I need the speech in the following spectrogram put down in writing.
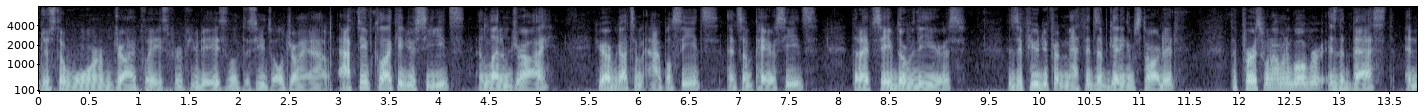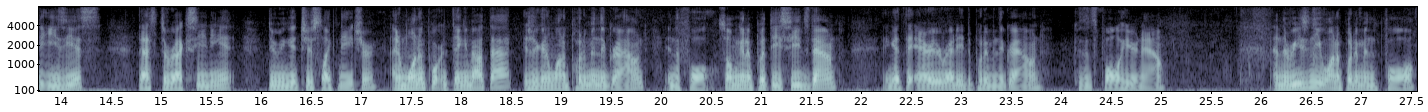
just a warm, dry place for a few days to let the seeds all dry out. After you've collected your seeds and let them dry, here I've got some apple seeds and some pear seeds that I've saved over the years. There's a few different methods of getting them started. The first one I'm gonna go over is the best and the easiest. That's direct seeding it, doing it just like nature. And one important thing about that is you're gonna wanna put them in the ground in the fall. So I'm gonna put these seeds down and get the area ready to put them in the ground because it's fall here now. And the reason you wanna put them in the fall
